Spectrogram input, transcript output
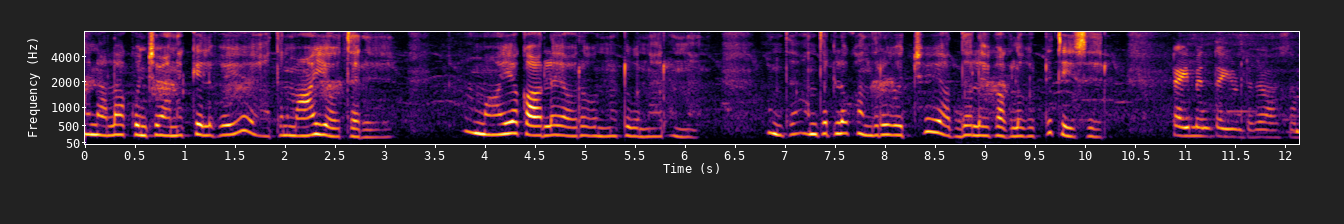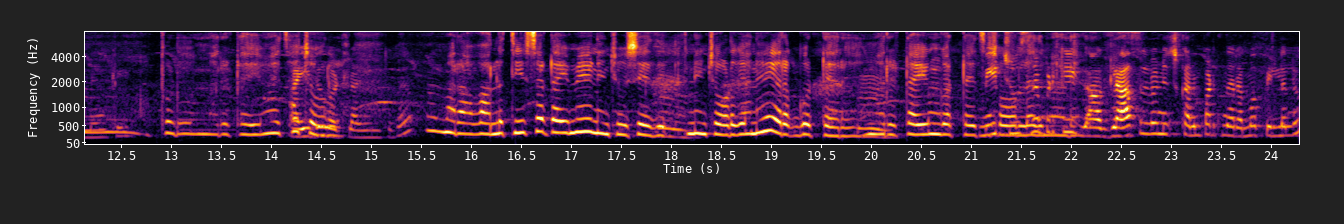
నేను అలా కొంచెం వెనక్కి వెళ్ళిపోయి అతను మాయ అవుతారు. మాయ కార్లో ఎవరో ఉన్నట్టుగా ఉన్నారు అన్నారు అంతే అంతట్లోకి అందరూ వచ్చి అద్దాలు పగలగొట్టి తీశారు. టైం ఎంత అయి ఉంటుందా ఆ సమయంకి అప్పుడు మరి టైం అయితే చూడ అట్లా అయి ఉంటుందా మరి వాళ్ళు తీసే టైమే నేను చూసేది. నేను చూడగానే ఎరగొట్టారు. మరి టైం గట్టయితే చూడలేదు ఆ గ్లాసుల్లో నుంచి కనపడుతున్నారమ్మా పిల్లలు?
